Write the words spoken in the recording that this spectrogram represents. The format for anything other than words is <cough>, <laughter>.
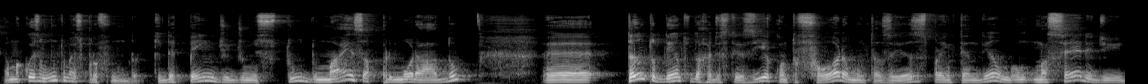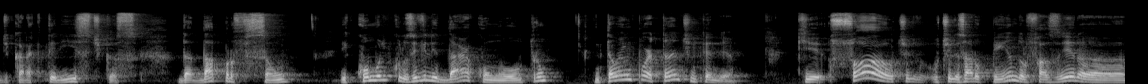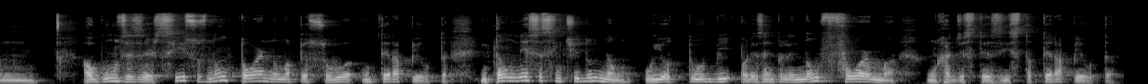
é uma coisa muito mais profunda, que depende de um estudo mais aprimorado, é, tanto dentro da radiestesia quanto fora, muitas vezes, para entender uma série de, de características da, da profissão e como, inclusive, lidar com o outro. Então é importante entender que só utilizar o pêndulo, fazer um, alguns exercícios não torna uma pessoa um terapeuta. Então, nesse sentido, não. O YouTube, por exemplo, ele não forma um radiestesista terapeuta.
